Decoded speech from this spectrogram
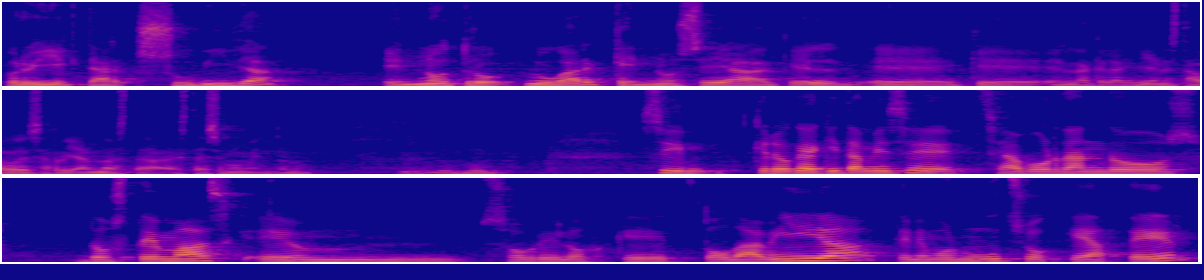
proyectar su vida en otro lugar que no sea aquel eh, que, en la que la habían estado desarrollando hasta, hasta ese momento. ¿no? Sí, creo que aquí también se, abordan dos, temas em, sobre los que todavía tenemos mucho que hacer,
